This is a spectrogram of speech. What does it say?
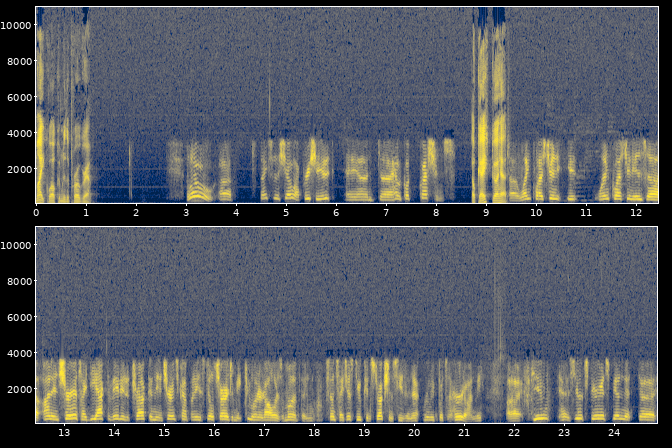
Mike, welcome to the program. Hello. Uh, thanks for the show. I appreciate it. And uh, I have a couple questions. Okay, go ahead. Uh, one question is, one question is uh, on insurance. I deactivated a truck, and the insurance company is still charging me two hundred dollars a month. And since I just do construction season, that really puts a hurt on me. Uh, do you has your experience been that uh,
